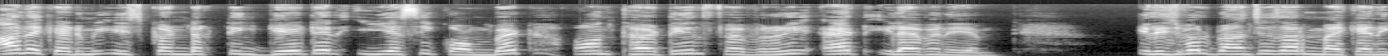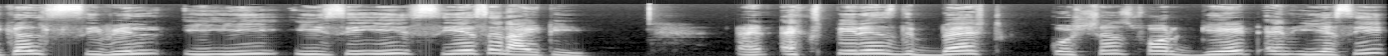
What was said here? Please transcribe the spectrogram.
Unacademy is conducting GATE and ESE combat on 13th February at 11 am. Eligible branches are Mechanical, Civil, EE, ECE, CS and IT and experience the best questions for GATE and ESE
